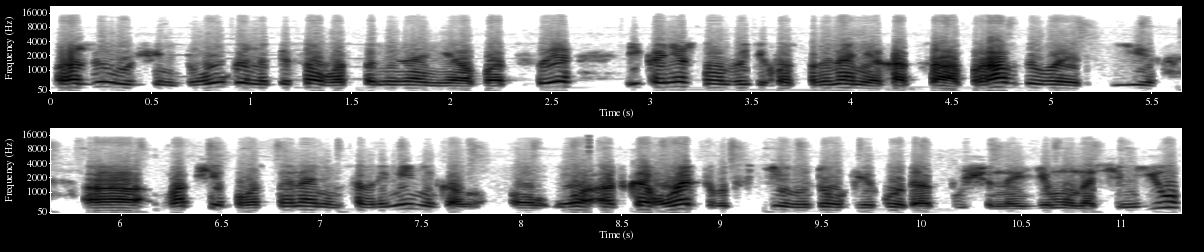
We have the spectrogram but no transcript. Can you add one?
прожил очень долго, написал воспоминания об отце, и, конечно, он в этих воспоминаниях отца оправдывает, и э, вообще, по воспоминаниям современников, у Оскара Уальта вот в те недолгие годы, отпущенные ему на семью,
